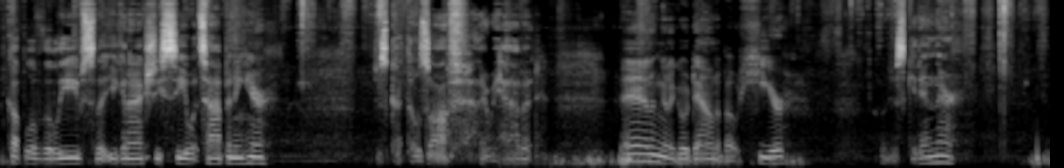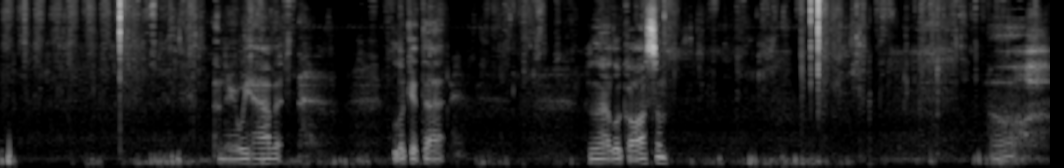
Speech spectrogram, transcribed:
a couple of the leaves so that you can actually see what's happening here. Just cut those off. There we have it. And I'm going to go down about here. We'll just get in there. And there we have it. Look at that. Doesn't that look awesome? Oh,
